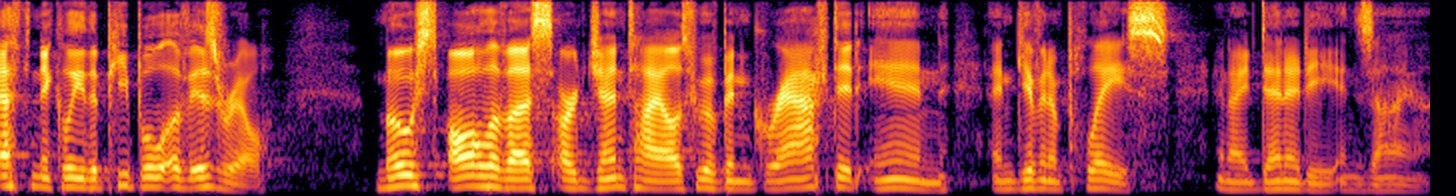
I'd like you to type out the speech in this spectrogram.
ethnically the people of Israel. Most all of us are Gentiles who have been grafted in and given a place and identity in Zion.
